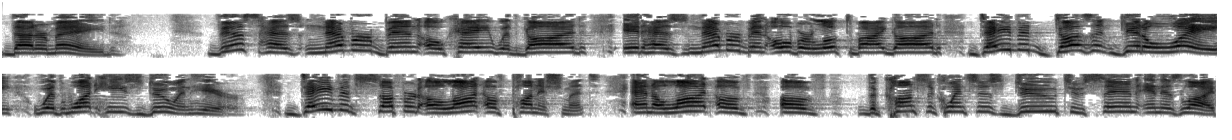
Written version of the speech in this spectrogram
that are made. This has never been okay with God. It has never been overlooked by God. David doesn't get away with what he's doing here. David suffered a lot of punishment and a lot of, of the consequences due to sin in his life.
